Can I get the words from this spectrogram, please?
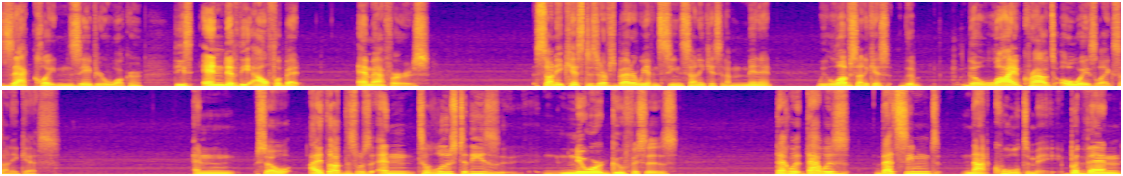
Zach Clayton, Xavier Walker, these end of the alphabet MFers. Sonny Kiss deserves better. We haven't seen Sonny Kiss in a minute. We love Sonny Kiss. The the live crowds always like Sonny Kiss. And so I thought this was and to lose to these newer goofuses that was that was that seemed not cool to me. But then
